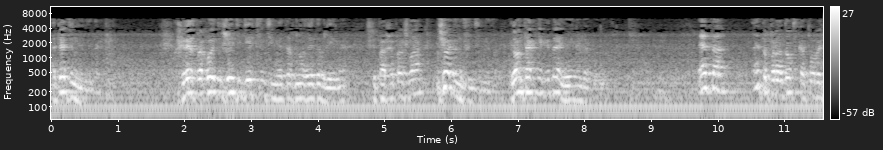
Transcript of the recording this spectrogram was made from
Опять он ее не догнал. Ахиллес проходит еще эти 10 сантиметров, но это время черепаха прошла еще один сантиметр. И он так никогда ее не догонит. Это, это парадокс, который,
